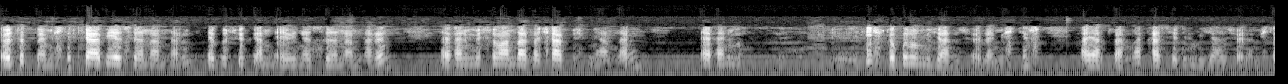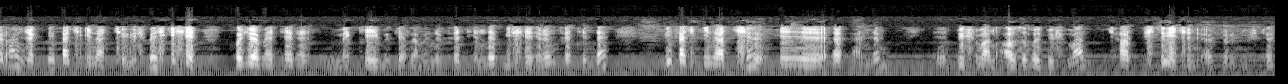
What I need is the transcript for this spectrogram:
öldürtmemiştir. Kabe'ye sığınanların, Ebu Süfyan'ın evine sığınanların, efendim Müslümanlarla çarpışmayanların efendim hiç dokunulmayacağını söylemiştir. Hayatlarına kastedilmeyeceğini söylemiştir. Ancak birkaç inatçı, 3-5 kişi Hoca Mete'nin Mekke-i Mükerreme'nin fethinde, bir şehrin fethinde birkaç inatçı e, efendim e, düşman, azılı düşman çarpıştığı için öldürülmüştür.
